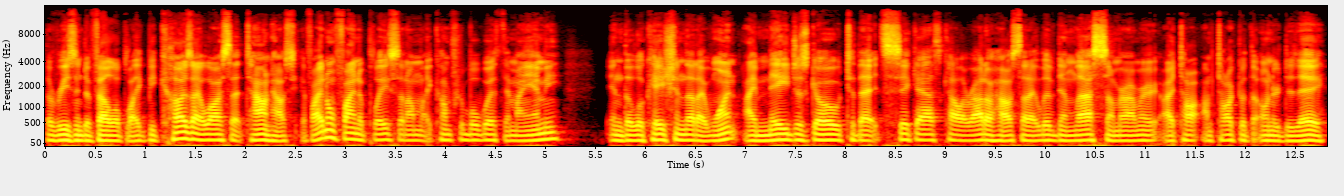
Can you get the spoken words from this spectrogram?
the reason develop. Like, because I lost that townhouse, if I don't find a place that I'm like comfortable with in Miami, in the location that I want, I may just go to that sick ass Colorado house that I lived in last summer. I'm I talk, I'm talked with the owner today,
